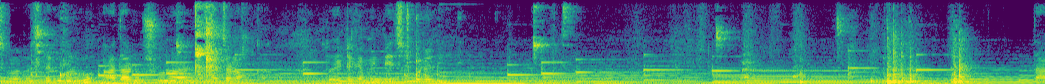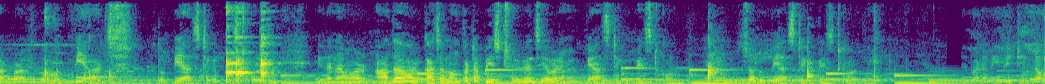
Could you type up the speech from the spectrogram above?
সবার ফার্স্টে আমি করব, আদা, রসুন আর কাঁচা লঙ্কা। তো এটাকে আমি পেস্ট করে নিই। তারপর আমি করব পেঁয়াজ। তো পেঁয়াজটাকে পেস্ট করে নিই। এখানে আমার আদা আর কাঁচা লঙ্কাটা পেস্ট হয়ে গেছে, এবার আমি পেঁয়াজটাকে পেস্ট করব। চলো পেঁয়াজটাকে পেস্ট করে নিই। এবার আমি বেটে নিলাম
